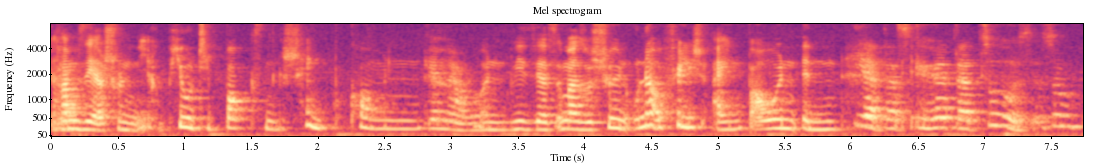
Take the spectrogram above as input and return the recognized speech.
ja, haben sie ja schon ihre Beauty-Boxen geschenkt bekommen. Genau. Und wie sie das immer so schön unauffällig einbauen in. Ja, das gehört dazu. Es ist um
